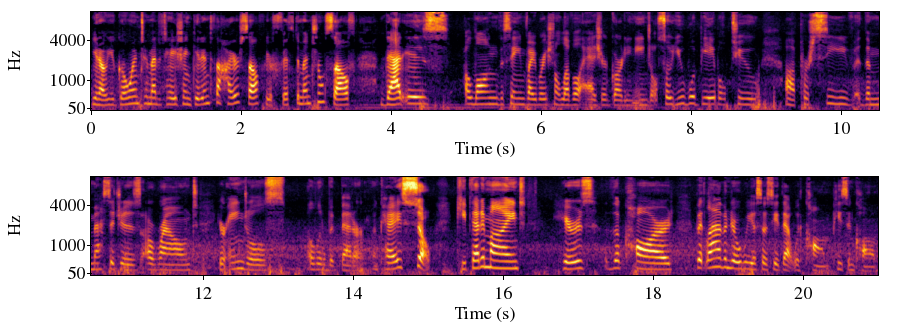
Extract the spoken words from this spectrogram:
You know, you go into meditation, get into the higher self, your fifth dimensional self. That is along the same vibrational level as your guardian angel. So you will be able to uh, perceive the messages around your angels a little bit better. Okay, so keep that in mind. Here's the card. But lavender, we associate that with calm, peace, and calm.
